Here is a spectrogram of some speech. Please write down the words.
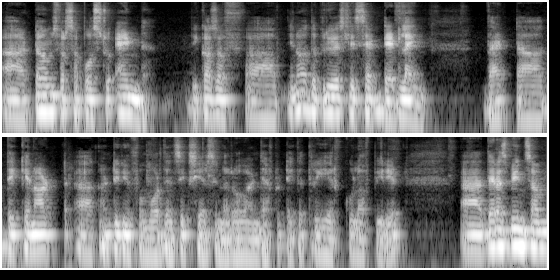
uh, terms were supposed to end because of uh, you know the previously set deadline that uh, they cannot uh, continue for more than six years in a row and they have to take a three-year cool-off period. there has been some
